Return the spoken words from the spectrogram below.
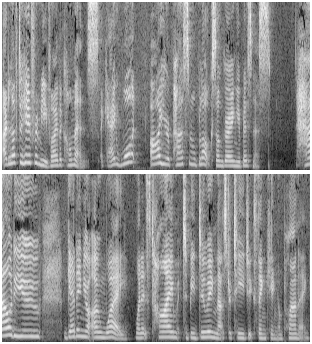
I'd love to hear from you via the comments. Okay, what are your personal blocks on growing your business? How do you get in your own way when it's time to be doing that strategic thinking and planning?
